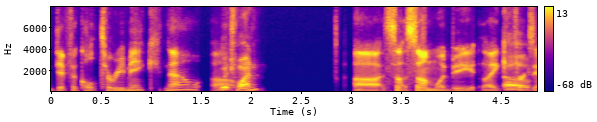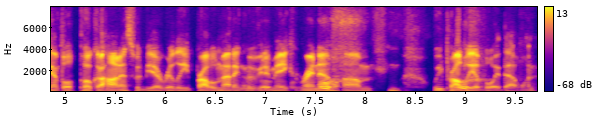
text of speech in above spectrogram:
difficult to remake now. Which one? Uh, so, some would be like, Oh. for example, Pocahontas would be a really problematic movie to make right now. Oof. Um, we'd probably Oof. avoid that one.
